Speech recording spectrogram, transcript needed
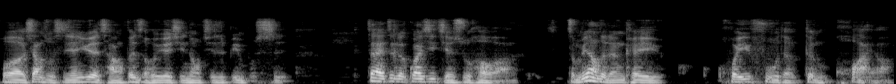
或相处时间越长，分手会越心痛，其实并不是。在这个关系结束后啊，怎么样的人可以恢复的更快啊？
